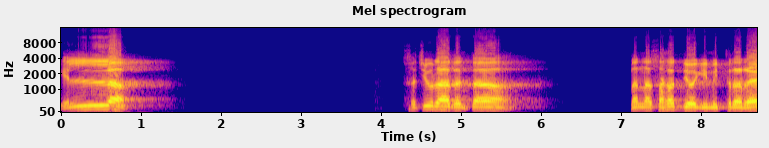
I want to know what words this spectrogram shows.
ಎಲ್ಲ ಸಚಿವರಾದಂಥ ನನ್ನ ಸಹೋದ್ಯೋಗಿ ಮಿತ್ರರೇ,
